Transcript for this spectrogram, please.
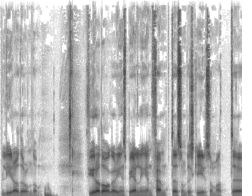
lirade de dem. Fyra dagar i inspelningen, femte som beskrivs som att eh,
